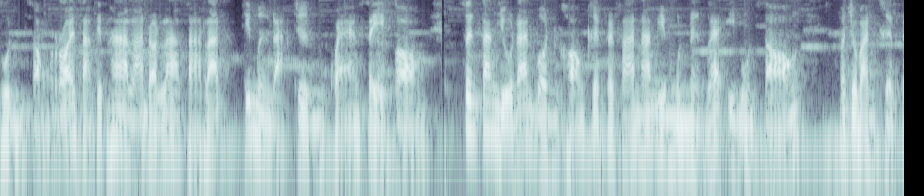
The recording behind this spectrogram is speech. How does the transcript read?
ทุน 235 ล้านดอลลาร์สหรัฐ ที่เมืองดักจึงแขวงเซกอง ซึ่งตั้งอยู่ด้านบนของเขื่อนไฟฟ้าน้ำอีมูล 1 และอีมูล 2 ปัจจุบันเขื่อนไฟ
